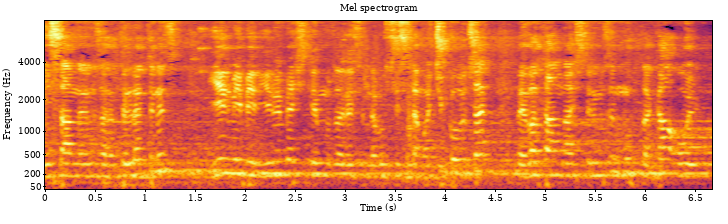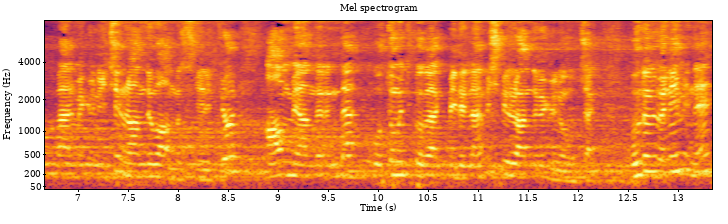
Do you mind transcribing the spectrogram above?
insanlarımıza hatırlatınız. 21-25 Temmuz arasında bu sistem açık olacak ve vatandaşlarımızın mutlaka oy verme günü için randevu alması gerekiyor. Almayanların da otomatik olarak belirlenmiş bir randevu günü olacak. Bunun önemi ne?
